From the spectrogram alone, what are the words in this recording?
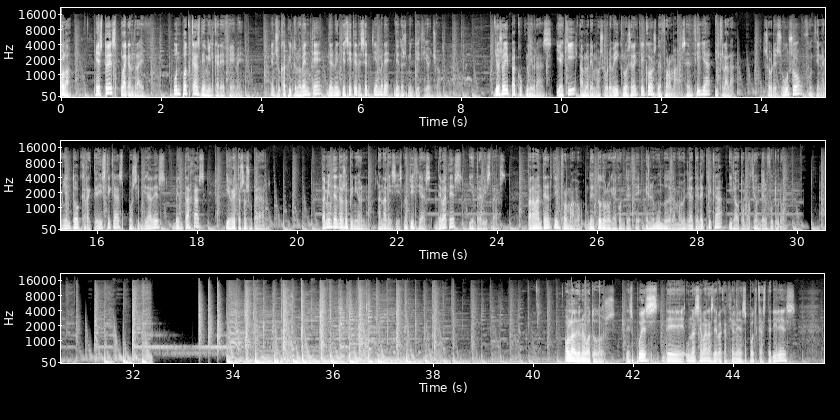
Hola, esto es Plug and Drive, un podcast de Milcar FM, en su capítulo 20 del 27 de septiembre de 2018. Yo soy Paco Culebras y aquí hablaremos sobre vehículos eléctricos de forma sencilla y clara, sobre su uso, funcionamiento, características, posibilidades, ventajas y retos a superar. También tendrás opinión, análisis, noticias, debates y entrevistas para mantenerte informado de todo lo que acontece en el mundo de la movilidad eléctrica y la automoción del futuro. Hola de nuevo a todos. Después de unas semanas de vacaciones podcasteriles,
